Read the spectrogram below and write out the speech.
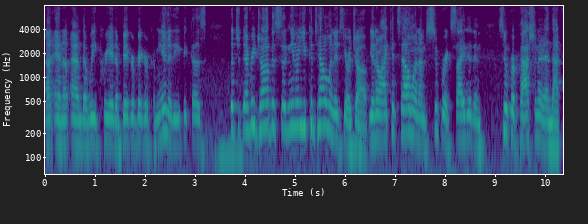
Uh, and uh, and that we create a bigger, bigger community because the, every job is, uh, you know, you can tell when it's your job. You know, I can tell when I'm super excited and super passionate, and that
